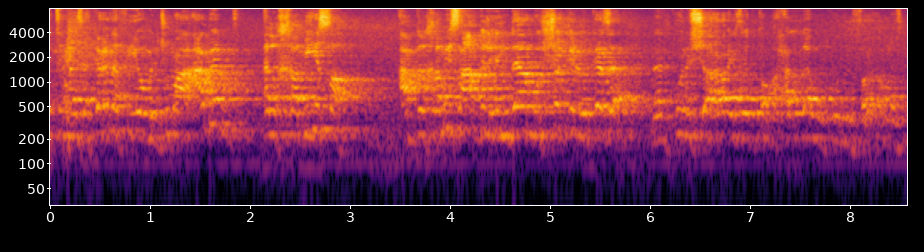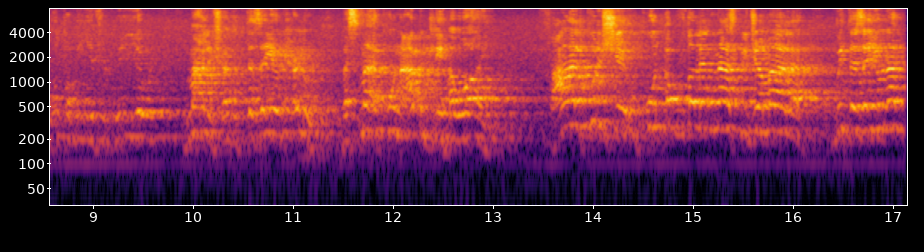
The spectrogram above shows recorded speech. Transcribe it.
مثل ما ذكرنا في يوم الجمعة عبد الخميصة. عبد الخميس عبد الهندام والشكل وكذا. نكون الشعراء يزبطوا محلة ويكون الفرقة مضبوطة 100% معلش هذا التزين حلو بس ما أكون عبد لهواي. فعال كل شيء وكون أفضل الناس بجماله بتزينه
